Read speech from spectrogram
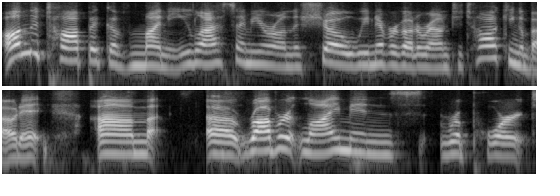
on the topic of money, last time you were on the show, we never got around to talking about it. Um, uh, Robert Lyman's report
